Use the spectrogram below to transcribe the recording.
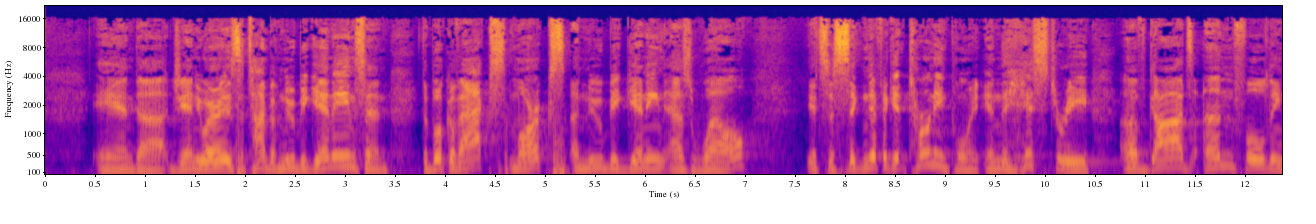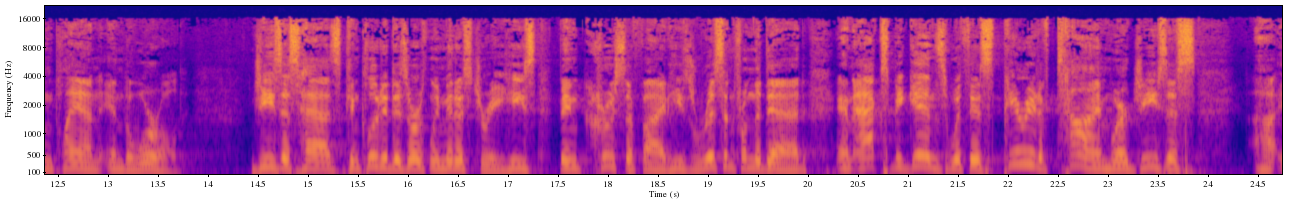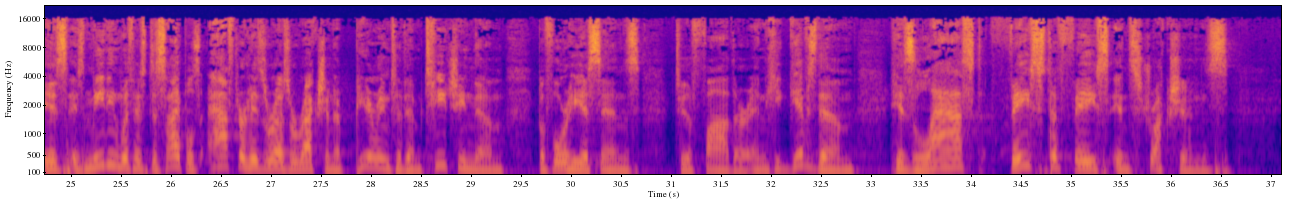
And uh, January is a time of new beginnings, and the book of Acts marks a new beginning as well. It's a significant turning point in the history of God's unfolding plan in the world. Jesus has concluded his earthly ministry. He's been crucified. He's risen from the dead. And Acts begins with this period of time where Jesus uh, is, is meeting with his disciples after his resurrection, appearing to them, teaching them before he ascends to the Father. And he gives them his last face to face instructions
